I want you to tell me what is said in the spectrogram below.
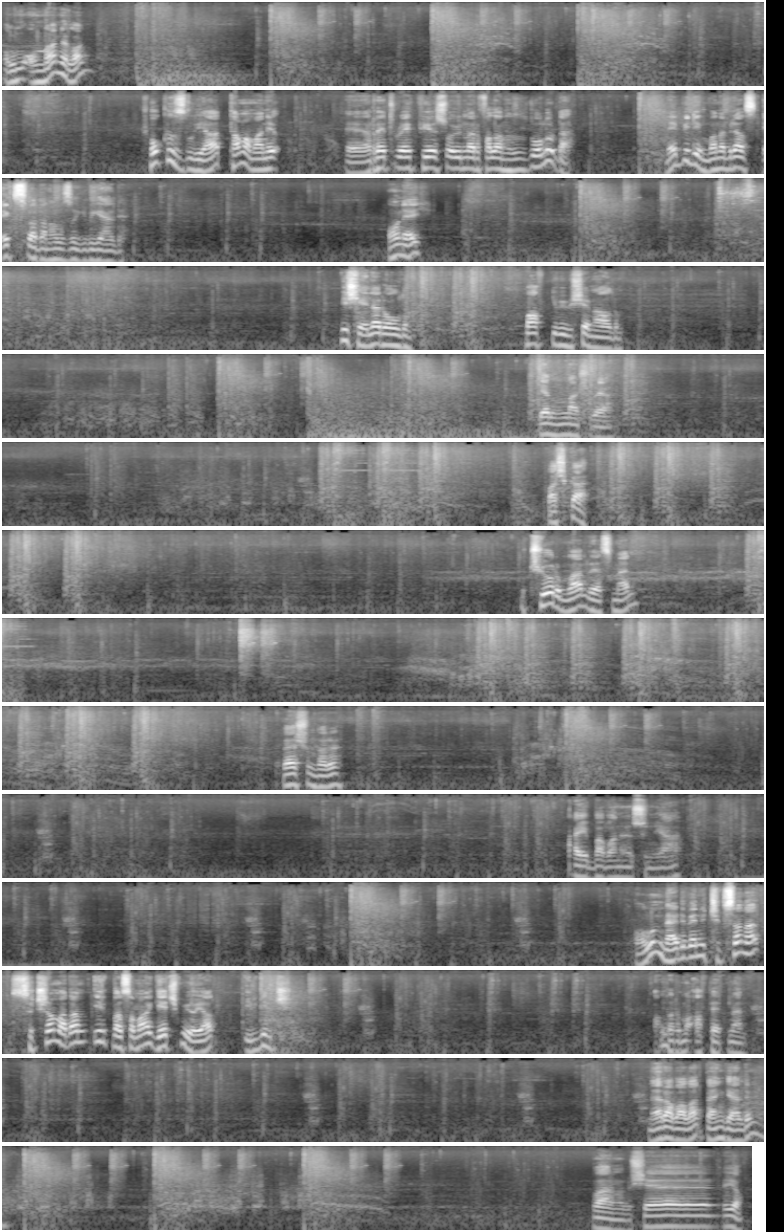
Oğlum onlar ne lan? Çok hızlı ya. Tamam hani e, retro FPS oyunları falan hızlı olur da. Ne bileyim bana biraz ekstradan hızlı gibi geldi. O ne? Bir şeyler oldum. Buff gibi bir şey mi aldım? Gelin lan şuraya. Başka. Uçuyorum lan resmen. Ver şunları. Ay baban ölsün ya. Oğlum merdiveni çıksana sıçramadan ilk basamağa geçmiyor ya. İlginç. Alırımı affetmem. Merhabalar ben geldim. Var mı bir şey? Yok.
